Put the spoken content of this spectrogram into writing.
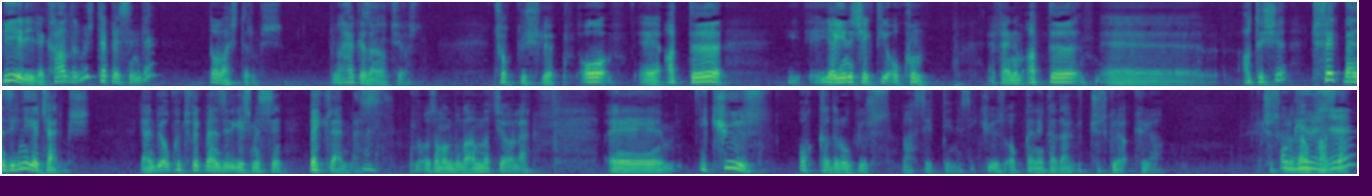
Bir eliyle kaldırmış, tepesinde dolaştırmış. Bunu herkes anlatıyor. Çok güçlü. O e, attığı yayını çektiği okun efendim attığı e, atışı tüfek benzilini geçermiş. Yani bir okun tüfek benzili geçmesi beklenmez. Evet. O zaman bunu anlatıyorlar. E, 200 okkadır o gürz bahsettiğiniz. 200 okka ne kadar? 300 kilo. kilo. 300 kilodan fazla.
